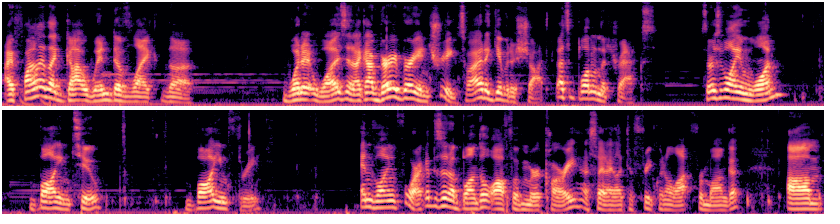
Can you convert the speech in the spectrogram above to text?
I finally like got wind of like the what it was, and I got very very intrigued. So I had to give it a shot. That's Blood on the Tracks. So there's Volume One, Volume Two, Volume Three, and Volume Four. I got this in a bundle off of Mercari, a site I like to frequent a lot for manga. Um,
